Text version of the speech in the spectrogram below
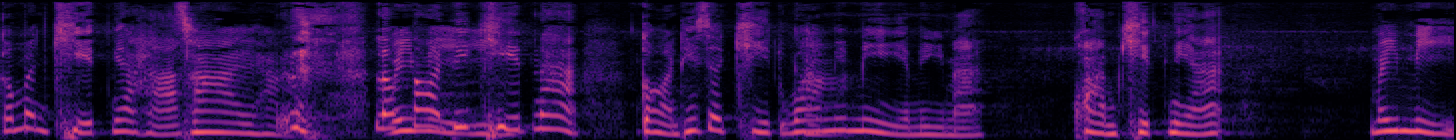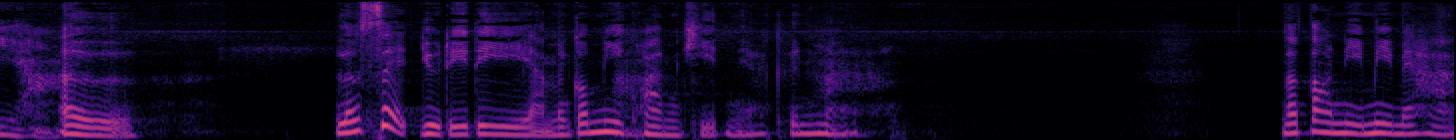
ก็มันคิดไงคะใช่ค่ะแล้วไม่ตอนมีที่คิดน่ะ ก่อนที่จะคิดว่าค่ะไม่มีอะมีไหมความคิดเนี้ย ไม่มีค่ะ เออ แล้วเสร็จอยู่ดีๆอะมันก็มีความคิดเนี้ยขึ้นมา แล้วตอนนี้มีไหมคะ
